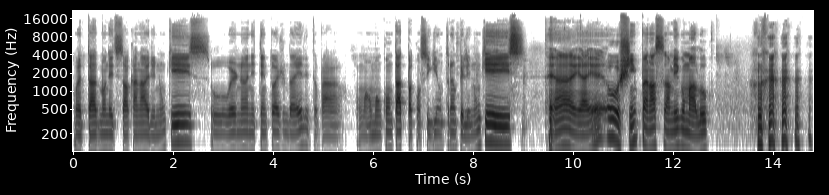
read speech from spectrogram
O Etado monetizar o canal ele não quis. O Hernani tentou ajudar ele então, para arrumar um contato para conseguir um trampo, ele não quis. Ai, ai, o Chimpa, nosso amigo maluco.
